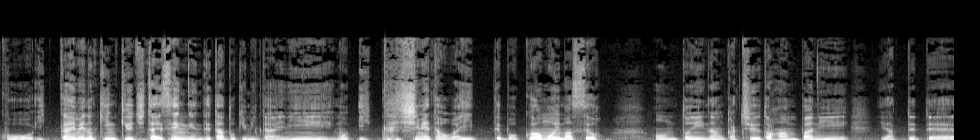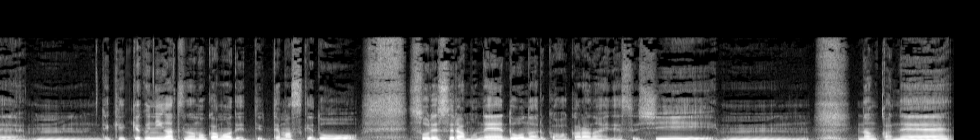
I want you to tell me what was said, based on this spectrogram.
こう、1回目の緊急事態宣言出た時みたいに、もう1回閉めた方がいいって僕は思いますよ。本当になんか中途半端にやってて、うん。で、結局2月7日までって言ってますけど、それすらもね、どうなるかわからないですし、うん。なんかね、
